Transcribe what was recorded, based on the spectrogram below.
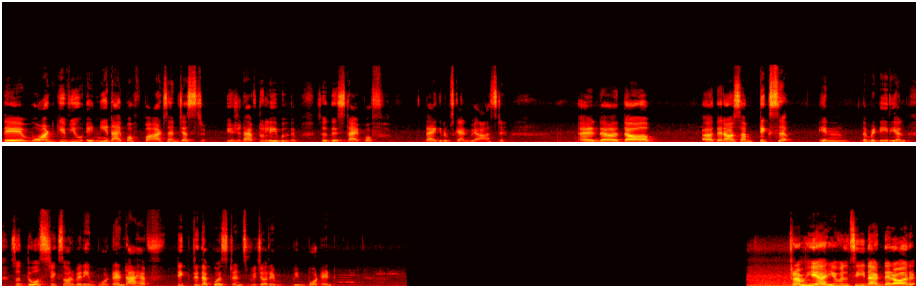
they won't give you any type of parts and just you should have to label them. So this type of diagrams can be asked. And uh, the uh, there are some ticks in the material. So those ticks are very important. I have ticked the questions which are important. From here you will see that there are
